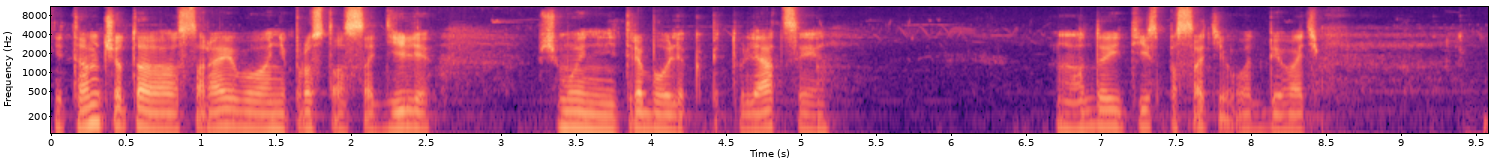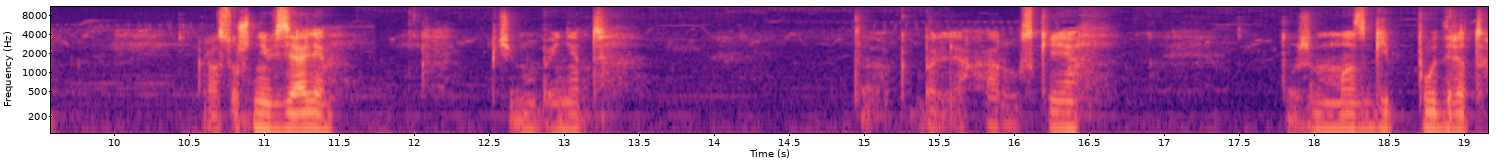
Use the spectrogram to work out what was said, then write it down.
И там что-то Сараево они просто осадили. Почему они не требовали капитуляции? Надо идти спасать его, отбивать. Раз уж не взяли. Почему бы и нет? Так, бляха, русские. Тоже мозги пудрят.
